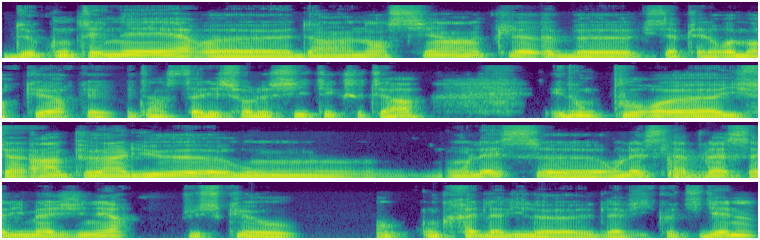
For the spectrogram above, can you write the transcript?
de containers euh, d'un ancien club euh, qui s'appelait le Remorqueur qui a été installé sur le site, etc. Et donc pour euh, y faire un peu un lieu où on, on laisse on laisse la place à l'imaginaire plus qu'au au concret de la ville de la vie quotidienne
